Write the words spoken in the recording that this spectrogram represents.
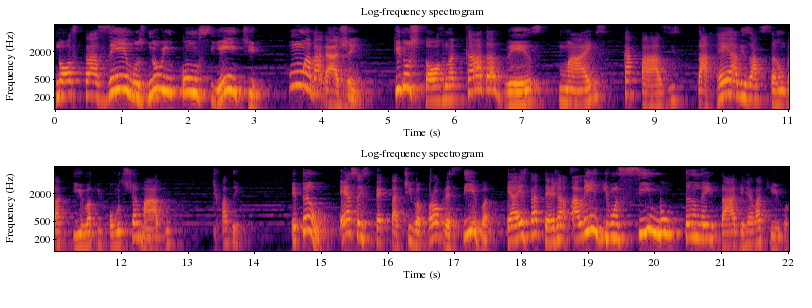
nós trazemos no inconsciente uma bagagem que nos torna cada vez mais capazes da realização daquilo a que fomos chamados de fazer. Então, essa expectativa progressiva é a estratégia, além de uma simultaneidade relativa.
